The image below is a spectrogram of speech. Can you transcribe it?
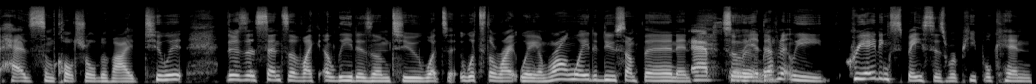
has some cultural divide to it. There's a sense of like elitism to what's what's the right way and wrong way to do something and Absolutely. so yeah definitely creating spaces where people can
